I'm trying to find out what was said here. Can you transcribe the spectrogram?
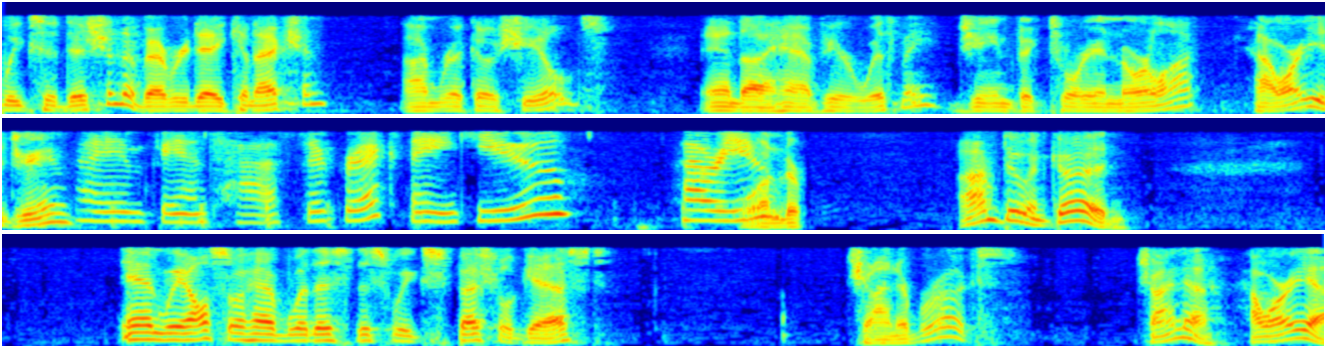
week's edition of Everyday Connection. I'm Rico Shields, and I have here with me Jean Victoria Norlock. How are you, Jean? I am fantastic, Rick. Thank you. How are you? Wonderful. I'm doing good. And we also have with us this week's special guest, China Brooks. China, how are you?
